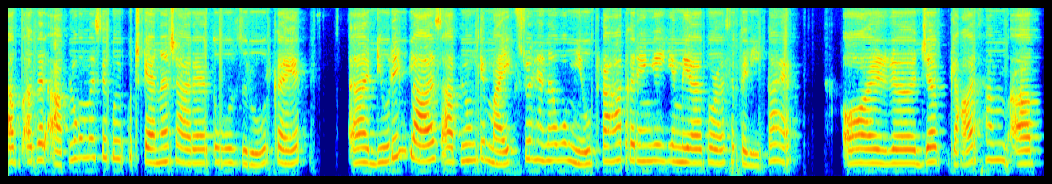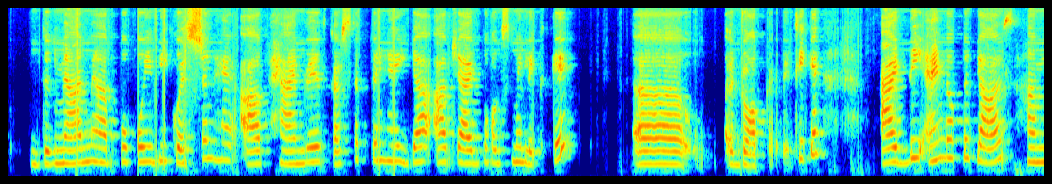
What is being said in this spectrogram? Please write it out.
अब अगर आप लोगों में से कोई कुछ कहना चाह रहा है तो वो ज़रूर कहे। ड्यूरिंग क्लास आप लोगों के माइक्स जो है ना, वो म्यूट रहा करेंगे, ये मेरा थोड़ा सा तरीका है। और जब क्लास हम, आप दरम्यान में आपको कोई भी क्वेश्चन है, आप हैंड रेज कर सकते हैं या आप चैट बॉक्स में लिख के ड्रॉप कर दे, ठीक है? At the end of the class हम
